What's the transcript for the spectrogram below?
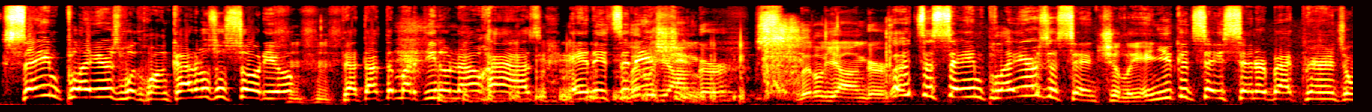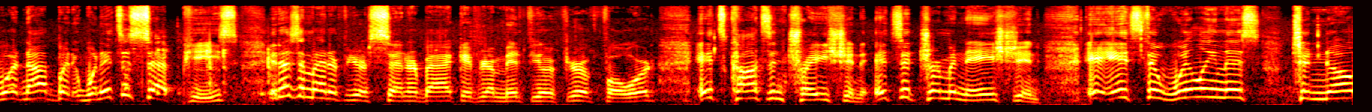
same players with Juan Carlos Osorio that Tata Martino now has, and it's an little issue. Younger, little younger. It's the same players essentially, and you could say center back pairings or whatnot. But when it's a set piece, it doesn't matter if you're a center back, if you're a midfielder, if you're a forward. It's concentration. It's determination. It's the willingness to know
